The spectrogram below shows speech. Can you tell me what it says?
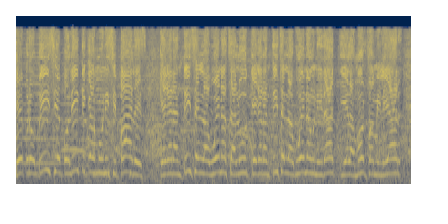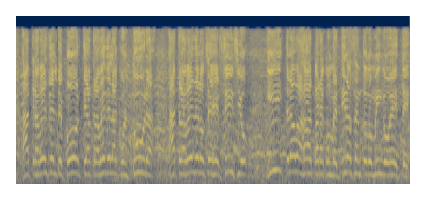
que propicie políticas municipales que garanticen la buena salud, que garanticen la buena unidad y el amor familiar a través del deporte, a través de la cultura, a través de los ejercicios y trabajar para convertir a Santo Domingo Este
